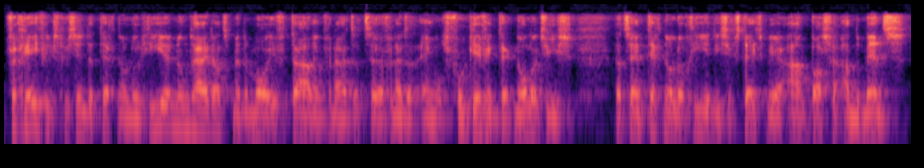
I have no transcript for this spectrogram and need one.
vergevingsgezinde technologieën noemt hij dat, met een mooie vertaling vanuit het, vanuit het Engels. Forgiving technologies. Dat zijn technologieën die zich steeds meer aanpassen aan de mens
